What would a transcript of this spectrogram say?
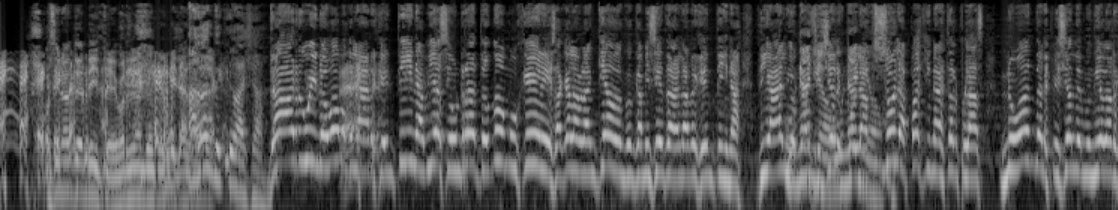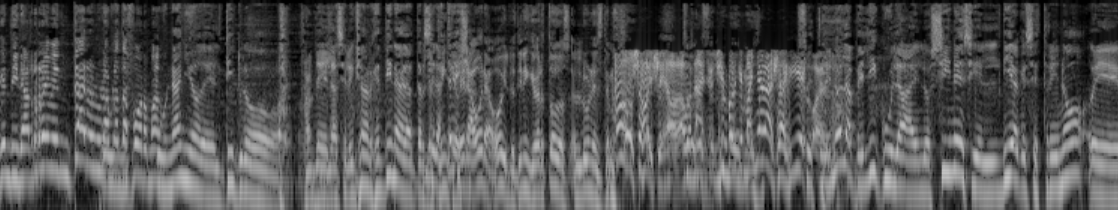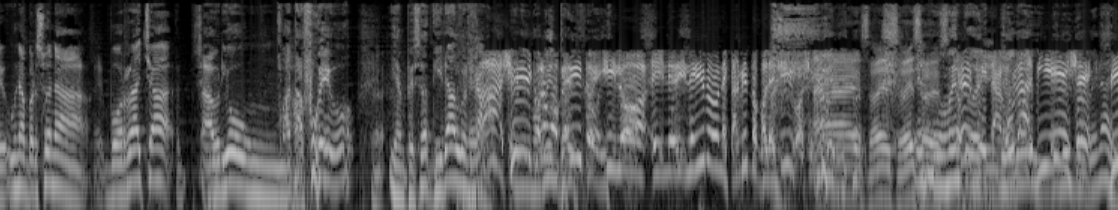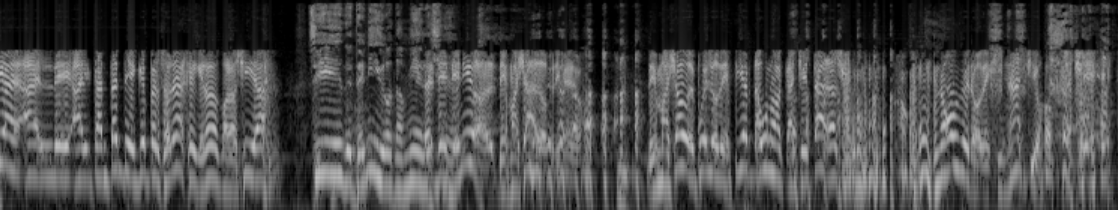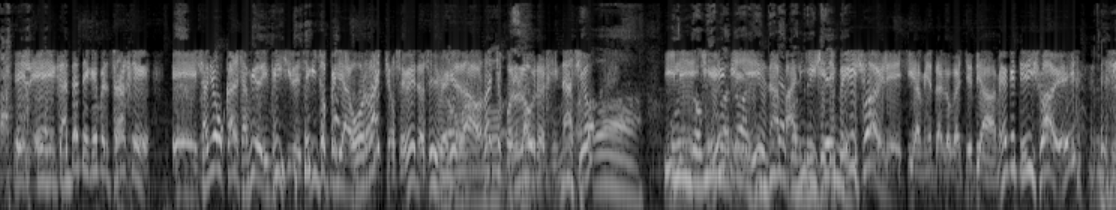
O si no entendiste, por si no entendiste. ¿A dónde que vaya? Darwin, nos vamos con la Argentina. Vi hace un rato dos mujeres acá la blanqueado con camiseta de la Argentina. Diga algo, Un año, canciller, un año. colapsó la página de Star Plus. No anda el especial del Mundial de Argentina. Reventaron una Un- plataforma. Un año del título de la selección argentina de la Lo tercera tienen que ver ahora, hoy, lo tienen que ver todos el lunes. Este- Todos hoy, señor, a un año. Sí, porque de mañana ya es Se viejo. ¿eh? estrenó la película en los cines y el día que se estrenó, eh, una persona eh, borracha abrió un matafuego y empezó a tirarlo en el Ah, sí, el con un gol. y, lo, y le, y le dieron un escarmiento colectivo, señor. Ah, Eso, eso, eso. Eso. Espectacular, del- vi ese, vi al, al de- al cantante de qué personaje que no lo conocía, Sí, detenido también. Eh, detenido, desmayado primero, desmayado después lo despierta uno a cachetadas, un ogro de gimnasio, el, el cantante qué personaje eh, salió a buscar desafíos difíciles, se quiso pelear. Borracho, se ve, no sé me No, queda borracho no, con un ogro de gimnasio. Ah, Y un le domingo a toda di una Argentina con paliza, te Riquelme. pegué suave, le decía mientras lo cacheteaba. Mira que te di suave, ¿eh?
